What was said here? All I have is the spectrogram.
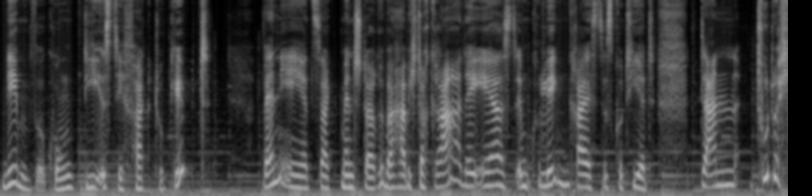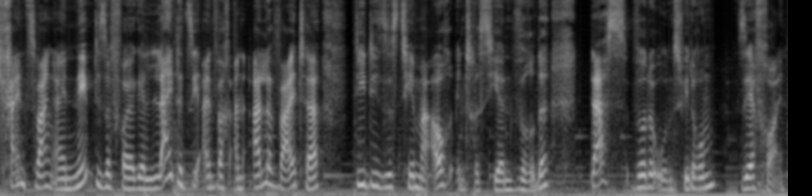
Nebenwirkungen, die es de facto gibt. Wenn ihr jetzt sagt, Mensch, darüber habe ich doch gerade erst im Kollegenkreis diskutiert, dann tut euch keinen Zwang ein. Nehmt diese Folge, leitet sie einfach an alle weiter, die dieses Thema auch interessieren würde. Das würde uns wiederum sehr freuen.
